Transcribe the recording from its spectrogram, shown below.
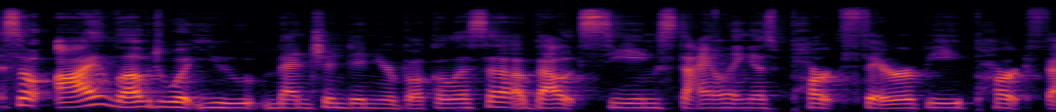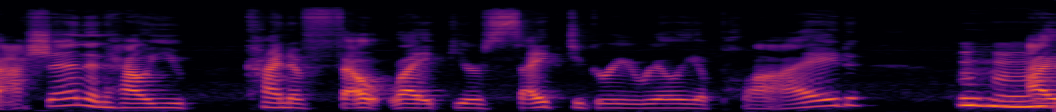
so I loved what you mentioned in your book, Alyssa, about seeing styling as part therapy, part fashion, and how you kind of felt like your psych degree really applied Mhm, I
